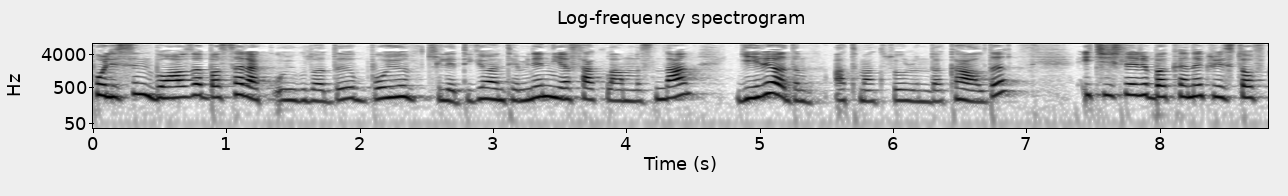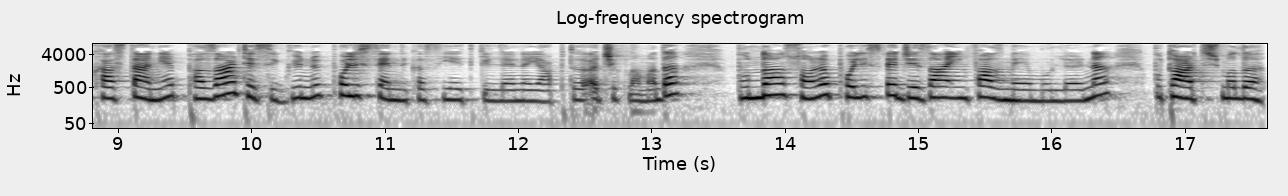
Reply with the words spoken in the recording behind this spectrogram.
polisin boğaza basarak uyguladığı boyun kilidi yönteminin yasaklanmasından geri adım atmak zorunda kaldı. İçişleri Bakanı Christophe Castagne pazartesi günü polis sendikası yetkililerine yaptığı açıklamada bundan sonra polis ve ceza infaz memurlarına bu tartışmalı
